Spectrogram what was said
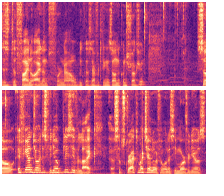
This is the final island for now, because everything is under construction. So, if you enjoyed this video, please leave a like, uh, subscribe to my channel if you want to see more videos,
